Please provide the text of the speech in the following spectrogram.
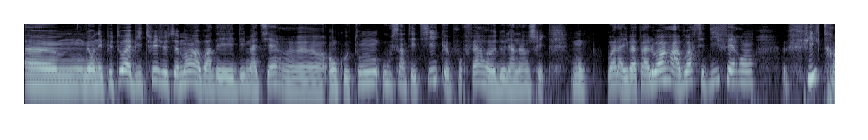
mais on est plutôt habitué justement à avoir des, des matières en coton ou synthétiques pour faire de la lingerie. Donc voilà, il va falloir avoir ces différents filtres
